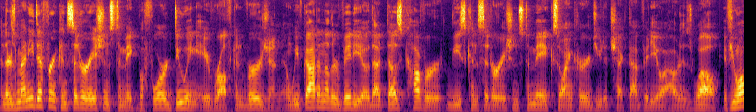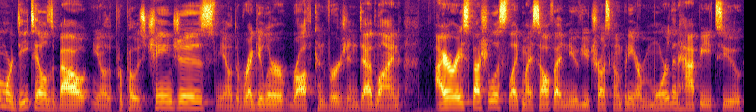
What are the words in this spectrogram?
And there's many different considerations to make before doing a Roth conversion. And we've got another video that does cover these considerations to make, so I encourage you to check that video out as well. If you want more details about you know, the proposed changes, you know, the regular Roth conversion deadline, IRA specialists like myself at NuView Trust Company are more than happy to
